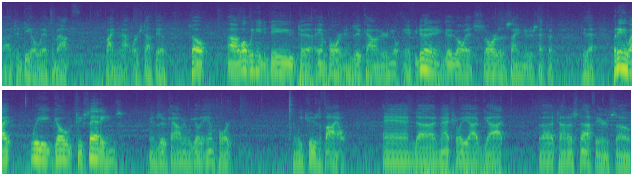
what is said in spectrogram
uh, to deal with about finding out where stuff is. So uh, what we need to do to import in Zoho Calendar, and if you're doing it in Google, it's sort of the same. You just have to do that. But anyway, we go to settings in Zoho Calendar, we go to import, and we choose a file. And uh, naturally, I've got a ton of stuff here. So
